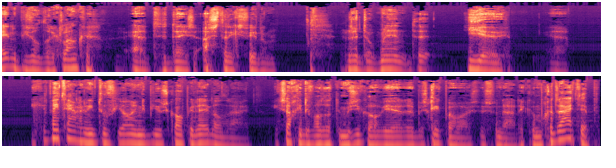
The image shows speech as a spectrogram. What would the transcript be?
Hele bijzondere klanken uit deze Asterix-film. Le Domaine de Dieu. Ja. Ik weet eigenlijk niet of hij al in de bioscoop in Nederland draait. Ik zag in ieder geval dat de muziek alweer eh, beschikbaar was. Dus vandaar dat ik hem gedraaid heb.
